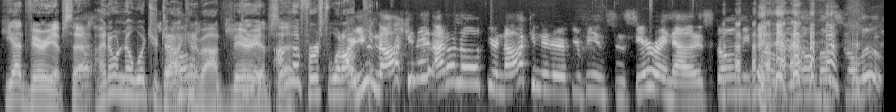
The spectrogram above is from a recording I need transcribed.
he got very upset. I don't know what you're talking about. Very Dude, upset. I'm the first one. Are I'll you ca- knocking it? I don't know if you're knocking it or if you're being sincere right now, and it's throwing me for a real emotional loop.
